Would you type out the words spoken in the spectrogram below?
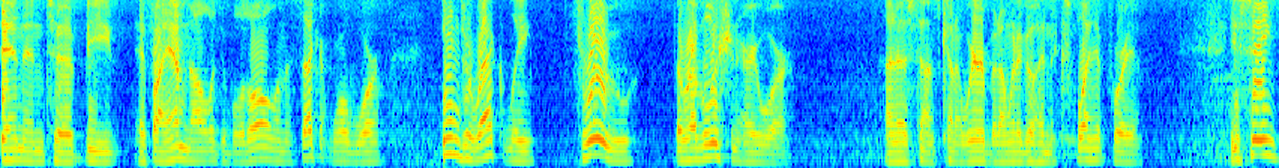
in and to be, if I am knowledgeable at all, in the Second World War, indirectly through the Revolutionary War. I know it sounds kind of weird, but I'm going to go ahead and explain it for you. You see,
